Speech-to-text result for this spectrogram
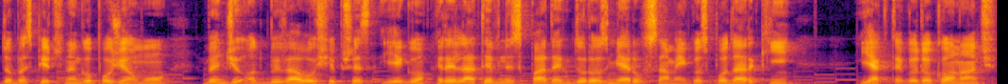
do bezpiecznego poziomu będzie odbywało się przez jego relatywny spadek do rozmiarów samej gospodarki. Jak tego dokonać?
